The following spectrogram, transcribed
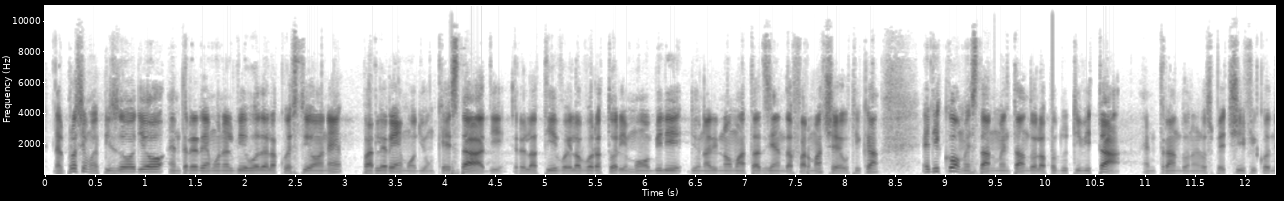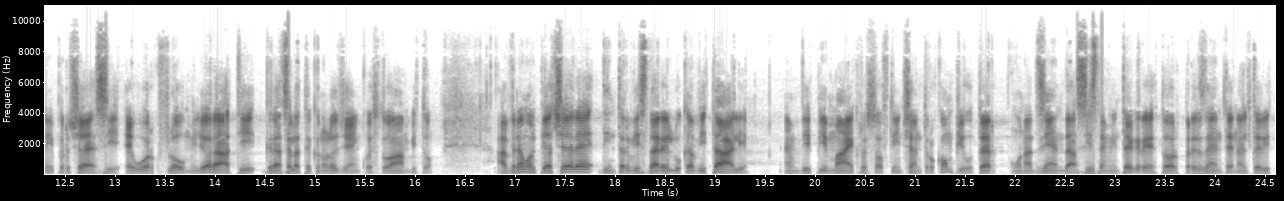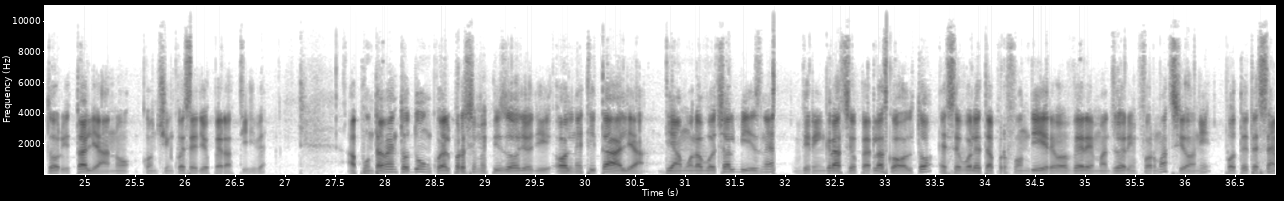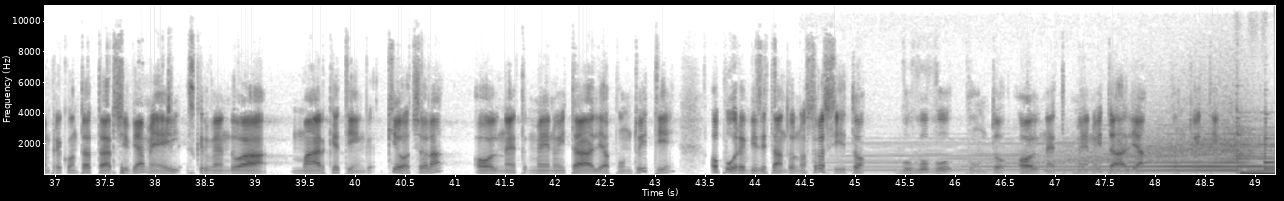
Nel prossimo episodio entreremo nel vivo della questione, parleremo di un case study relativo ai lavoratori immobili di una rinomata azienda farmaceutica e di come sta aumentando la produttività, entrando nello specifico dei processi e workflow migliorati grazie alla tecnologia in questo ambito. Avremo il piacere di intervistare Luca Vitali, MVP Microsoft in Centro Computer, un'azienda system integrator presente nel territorio italiano con 5 sedi operative. Appuntamento dunque al prossimo episodio di Allnet Italia, diamo la voce al business, vi ringrazio per l'ascolto e se volete approfondire o avere maggiori informazioni potete sempre contattarci via mail scrivendo a marketing allnet-italia.it oppure visitando il nostro sito www.allnet-italia.it.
